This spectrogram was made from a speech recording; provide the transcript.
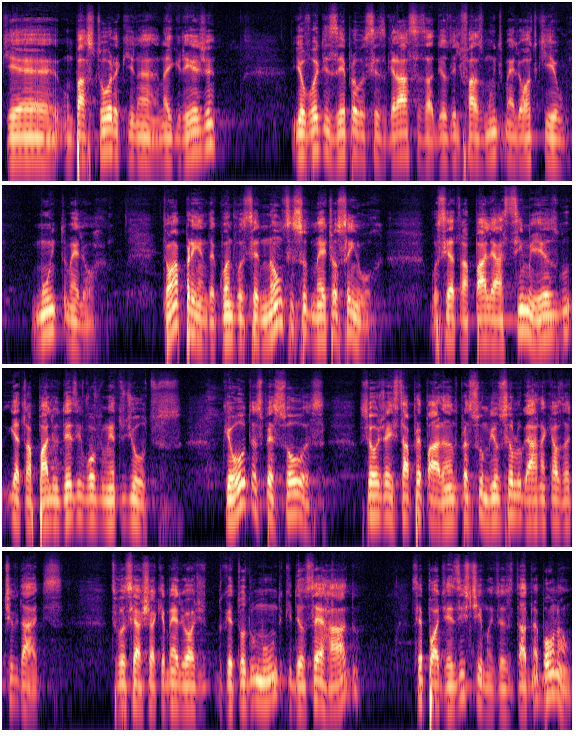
que é um pastor aqui na, na igreja. E eu vou dizer para vocês, graças a Deus, ele faz muito melhor do que eu. Muito melhor. Então aprenda, quando você não se submete ao Senhor, você atrapalha a si mesmo e atrapalha o desenvolvimento de outros. Porque outras pessoas, o Senhor já está preparando para assumir o seu lugar naquelas atividades. Se você achar que é melhor do que todo mundo, que deu certo errado, você pode resistir, mas o resultado não é bom, não.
